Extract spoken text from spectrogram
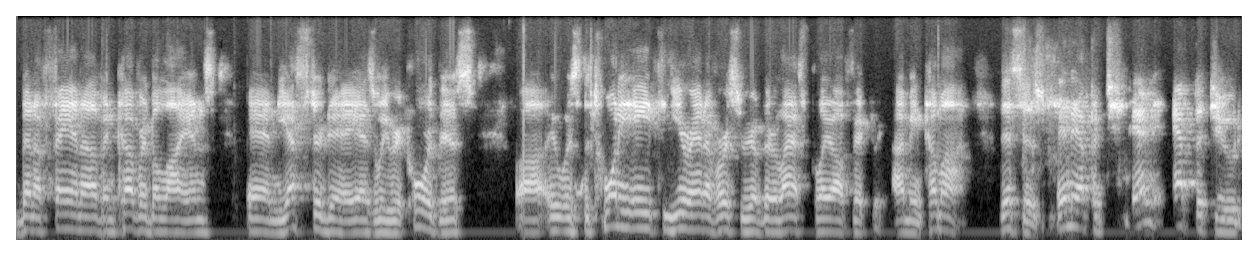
been a fan of and covered the Lions. And yesterday, as we record this, uh, it was the 28th year anniversary of their last playoff victory. I mean, come on. This is ineptitude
